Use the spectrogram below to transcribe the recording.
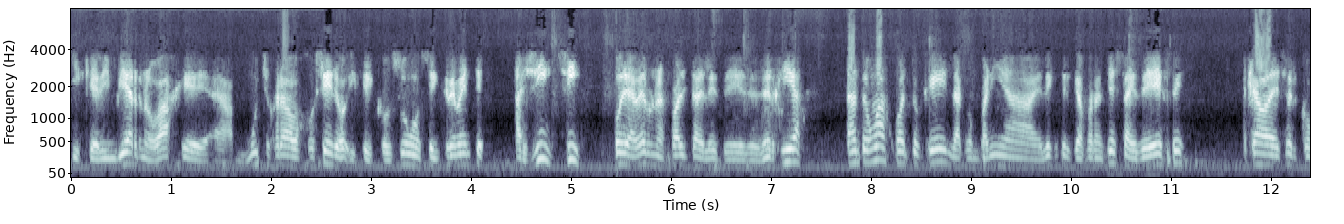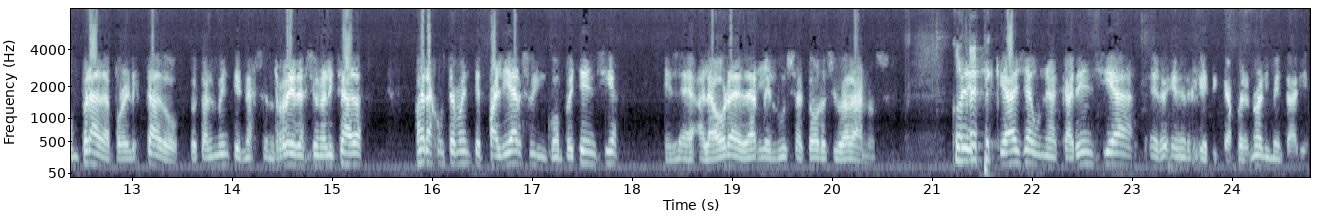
y que el invierno baje a muchos grados bajo cero y que el consumo se incremente, allí sí puede haber una falta de, energía, tanto más cuanto que la compañía eléctrica francesa EDF acaba de ser comprada por el Estado totalmente renacionalizada para justamente paliar su incompetencia a la hora de darle luz a todos los ciudadanos. Con que haya una carencia energética, pero no alimentaria.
